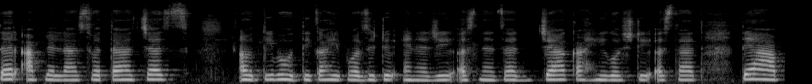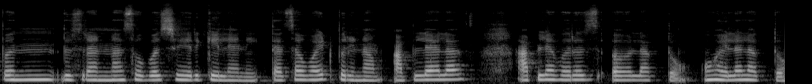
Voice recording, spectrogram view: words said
तर आपल्याला स्वतःच्याच अवतीभोवती काही पॉझिटिव्ह एनर्जी असण्याच्या ज्या काही गोष्टी असतात त्या आपण दुसऱ्यांना सोबत शेअर केल्याने त्याचा वाईट परिणाम आपल्याला आपल्यावरच लागतो व्हायला लागतो.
